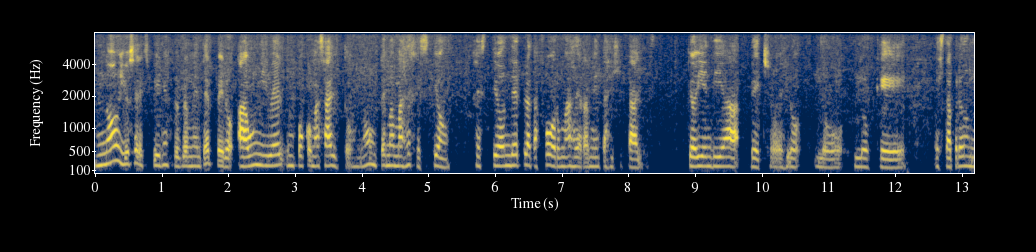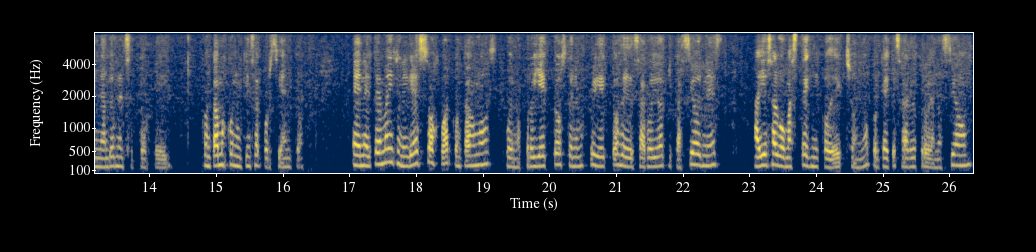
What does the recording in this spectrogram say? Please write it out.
no user experience propiamente, pero a un nivel un poco más alto, ¿no? un tema más de gestión, gestión de plataformas, de herramientas digitales, que hoy en día, de hecho, es lo, lo, lo que está predominando en el sector TI contamos con un 15%. En el tema de ingeniería de software contamos, bueno, proyectos, tenemos proyectos de desarrollo de aplicaciones, ahí es algo más técnico de hecho, ¿no? Porque hay que saber de programación,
